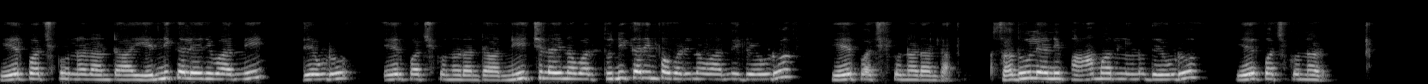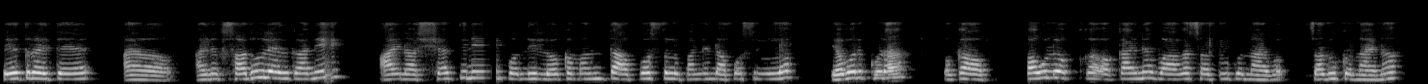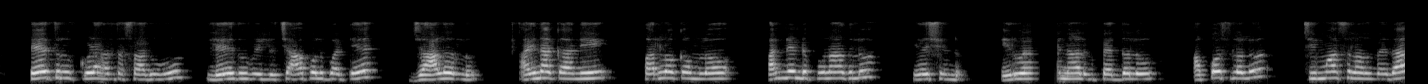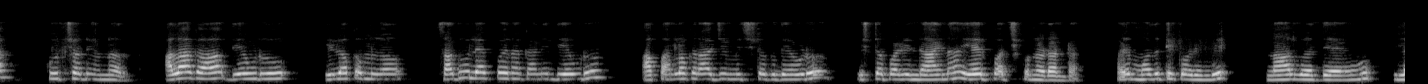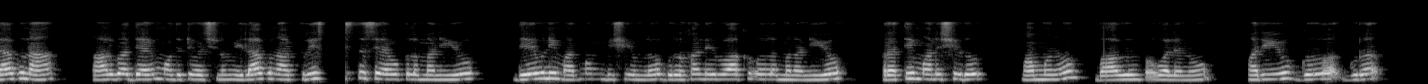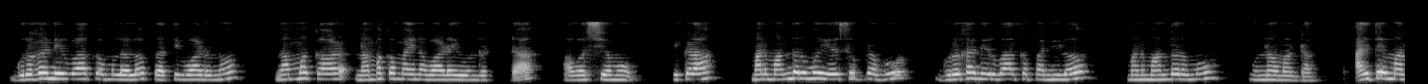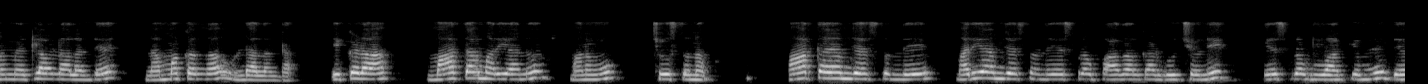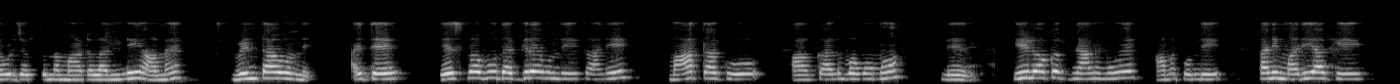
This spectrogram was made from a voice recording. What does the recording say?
ఏర్పరచుకున్నాడంట. ఎన్నిక లేని వారిని దేవుడు ఏర్పరచుకున్నాడంట. నీచులైన వారు తునికరింపబడిన వారిని దేవుడు ఏర్పరచుకున్నాడంట. చదువు లేని పామరులను దేవుడు ఏర్పరచుకున్నాడు. పేతురైతే ఆయనకు చదువు లేదు కానీ ఆయన శక్తిని పొంది లోకమంతా అపోస్తులు పన్నెండు అపోస్తులలో ఎవరు కూడా ఒక పౌలు ఒక ఆయన బాగా చదువుకున్న చదువుకున్న ఆయన. పేతురు కూడా అంత చదువు లేదు. వీళ్ళు చేపలు పట్టే జాలర్లు. అయినా కానీ పరలోకంలో పన్నెండు పునాదులు వేసిండు. ఇరవై నాలుగు పెద్దలు అపోసులలో సింహాసనాల మీద కూర్చొని ఉన్నారు. అలాగా దేవుడు ఈ లోకంలో చదువు లేకపోయినా కానీ దేవుడు ఆ పర్లోక రాజ్యం ఇచ్చటకు దేవుడు ఇష్టపడింది ఆయన ఏర్పరచుకున్నాడంట. అది మొదటి కోరింది నాలుగో అధ్యాయము. ఇలాగున నాలుగో అధ్యాయం మొదటి వచనం. ఇలాగున క్రీస్తు సేవకులమనియు దేవుని మర్మం విషయంలో గృహ నిర్వాహకులమననియు ప్రతి మనుషుడు మమ్మను భావింపవలను. మరియు గృహ గృహ గృహ నిర్వాహకములలో ప్రతి వాడును నమ్మక నమ్మకమైన వాడై ఉండట అవశ్యము. ఇక్కడ మనమందరము యేసు ప్రభు గృహ నిర్వాహక పనిలో మనమందరము ఉన్నామంట. అయితే మనం ఎట్లా ఉండాలంటే నమ్మకంగా ఉండాలంట. ఇక్కడ మాత మరియాను మనము చూస్తున్నాం. మార్త ఏం చేస్తుంది? మరియా ఏం చేస్తుంది? యేసుప్రభు పాదాల కాడ కూర్చొని యేసుప్రభు వాక్యము దేవుడు చెప్తున్న మాటలన్నీ ఆమె వింటా ఉంది. అయితే యేసుప్రభు దగ్గరే ఉంది కానీ మార్తకు ఆ అనుభవము లేదు. ఈ లోక జ్ఞానము ఆమెకుంది. కానీ మరియాకి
